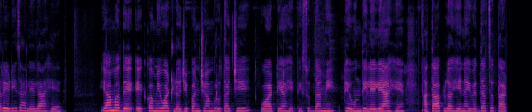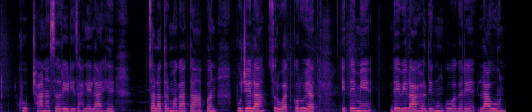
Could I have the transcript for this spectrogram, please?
रेडी झालेलं आहे. यामध्ये एक कमी वाटलं जी पंचामृताची वाटी आहे ती सुद्धा मी ठेवून दिलेली आहे. आता आपलं हे नैवेद्याचं ताट खूप छान असं रेडी झालेलं आहे. चला तर मग आता आपण पूजेला सुरुवात करूयात. इथे मी देवीला हळदी कुंकू वगैरे लावून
